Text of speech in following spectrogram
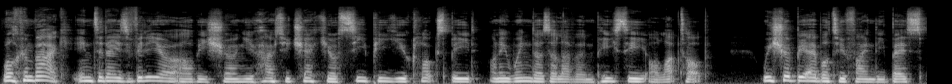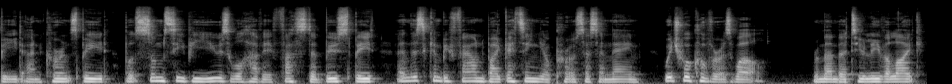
Welcome back. In today's video I'll be showing you how to check your CPU clock speed on a Windows 11 PC or laptop. We should be able to find the base speed and current speed, but some CPUs will have a faster boost speed and this can be found by getting your processor name, which we'll cover as well. Remember to leave a like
